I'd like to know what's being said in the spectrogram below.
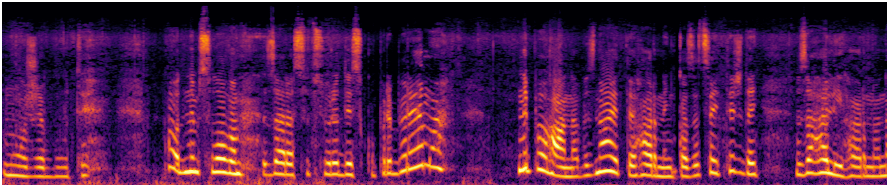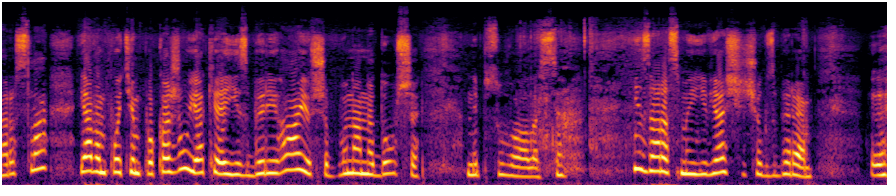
може бути. Одним словом, зараз цю редиску приберемо. Непогана, ви знаєте, гарненька. За цей тиждень взагалі гарно наросла. Я вам потім покажу, як я її зберігаю, щоб вона надовше не псувалася. І зараз ми її в ящичок зберемо. Е,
